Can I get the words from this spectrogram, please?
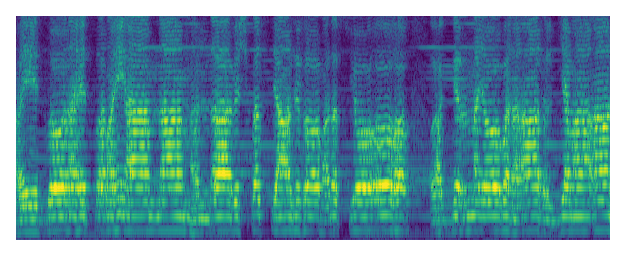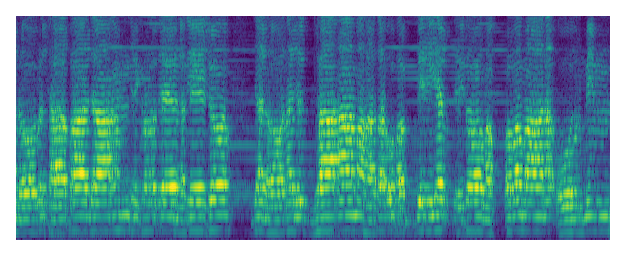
वैद्वो न हि त्वमहिनाम्नाम् हन्ता विश्वस्यासि सोमदस्योः अग्निर्नयो वन आसृज्यमानो वृथा पाजांसि कृणुते नदीषु। जनो न युद्ध्वा आमहत उपब्धिर्यर्ति सोमः पवमान ऊर्मिम्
